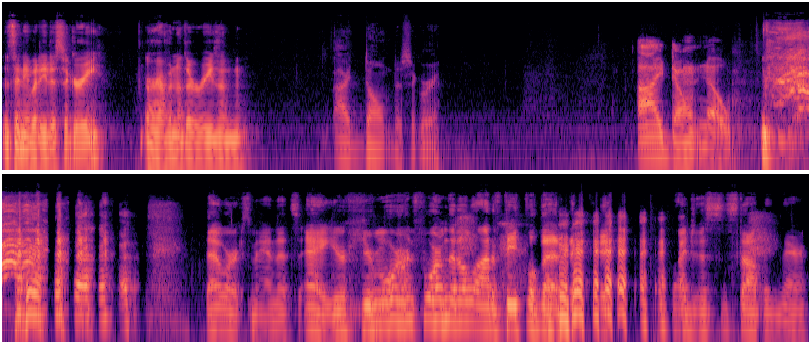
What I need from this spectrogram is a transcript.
Does anybody disagree or have another reason? I don't disagree. I don't know. That works, man. That's hey, you're you're more informed than a lot of people that by just stopping there.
